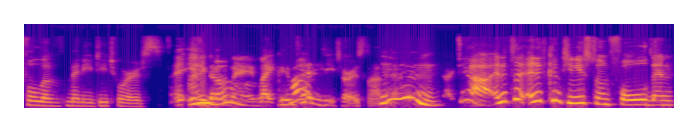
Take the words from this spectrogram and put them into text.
full of many detours in I a know. good way, like right. detours. Not mm, yeah, and it's a, and it continues to unfold, and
